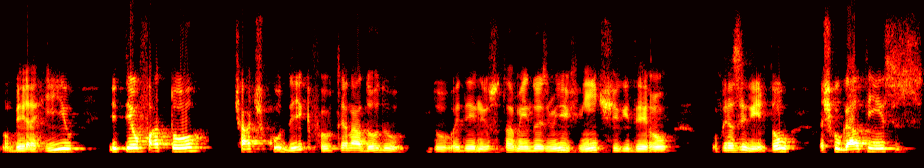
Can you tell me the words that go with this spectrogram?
no Beira Rio. E tem o fator Tchatcho Kudê, que foi o treinador do, do Edenilson também em 2020, liderou o brasileiro. Então, acho que o Galo tem esses,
